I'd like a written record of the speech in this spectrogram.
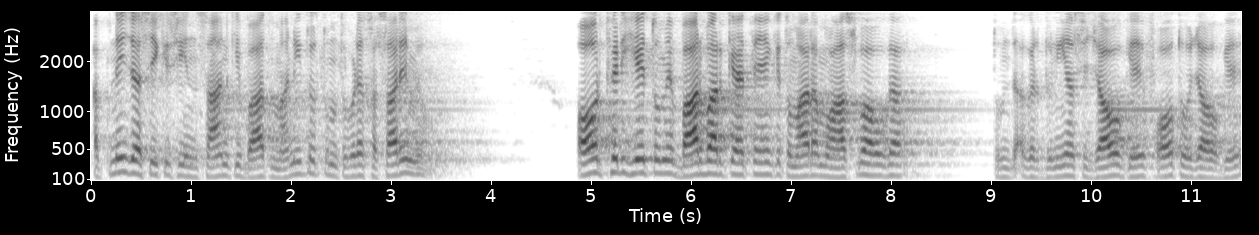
اپنی جیسی کسی انسان کی بات مانی تو تم تو بڑے خسارے میں ہو۔ اور پھر یہ تمہیں بار بار کہتے ہیں کہ تمہارا محاسبہ ہوگا۔ تم اگر دنیا سے جاؤ گے، فوت ہو جاؤ گے،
